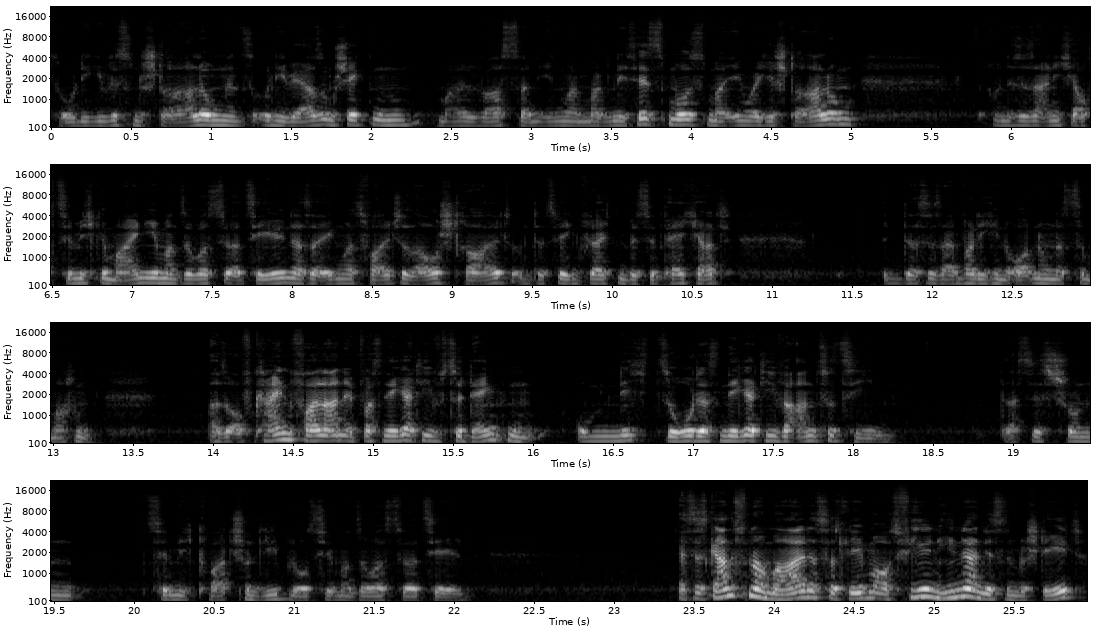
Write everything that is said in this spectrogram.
So die gewissen Strahlungen ins Universum schicken. Mal war es dann irgendwann Magnetismus, mal irgendwelche Strahlungen. Und es ist eigentlich auch ziemlich gemein, jemand sowas zu erzählen, dass er irgendwas Falsches ausstrahlt und deswegen vielleicht ein bisschen Pech hat. Das ist einfach nicht in Ordnung, das zu machen. Also auf keinen Fall an etwas Negatives zu denken, um nicht so das Negative anzuziehen. Das ist schon ziemlich Quatsch und lieblos, jemand sowas zu erzählen. Es ist ganz normal, dass das Leben aus vielen Hindernissen besteht.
